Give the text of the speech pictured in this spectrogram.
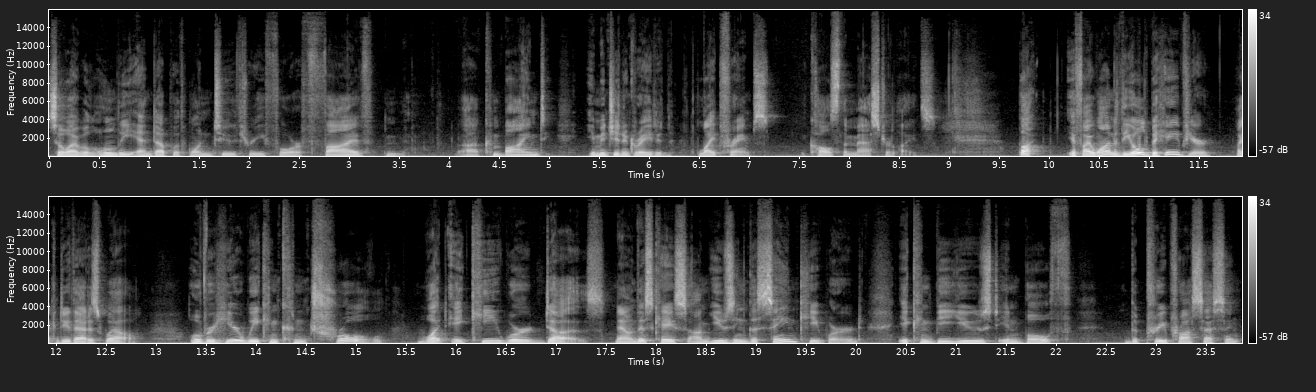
So I will only end up with one, two, three, four, five uh, combined image integrated light frames. It calls them master lights. But if I wanted the old behavior, I can do that as well. Over here, we can control what a keyword does. Now, in this case, I'm using the same keyword. It can be used in both the pre-processing,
